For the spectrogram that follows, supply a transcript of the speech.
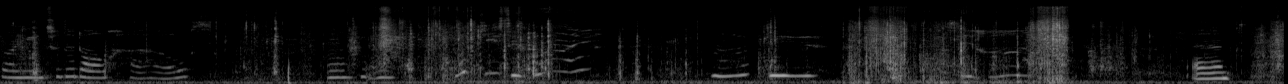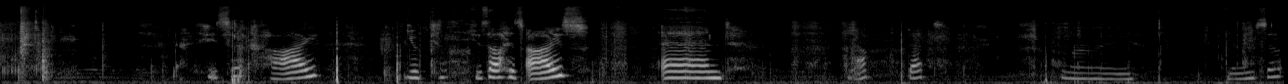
going into the dollhouse. Mm -hmm. Lucky, say hi. Lucky, say hi. And yeah, he said hi. You can you saw his eyes. And yeah, that's my mini set.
